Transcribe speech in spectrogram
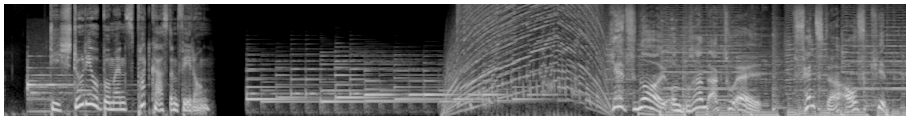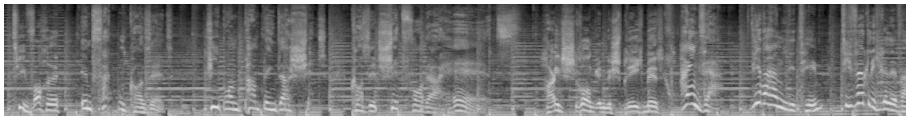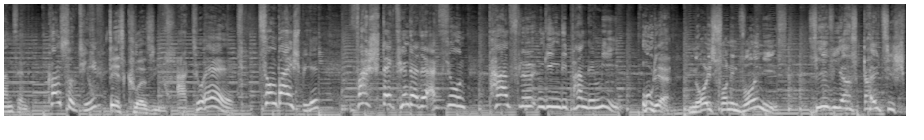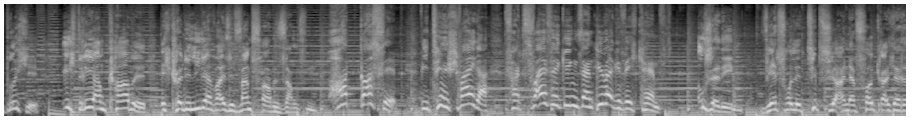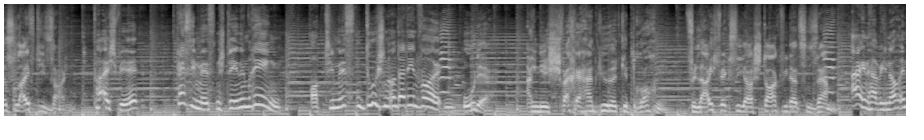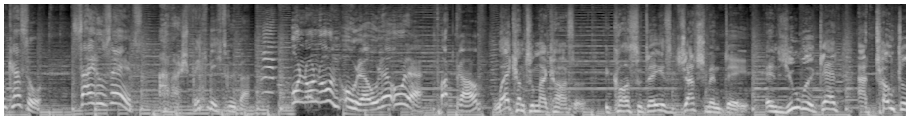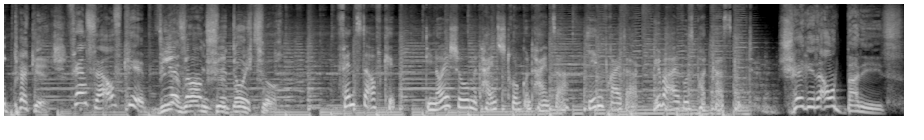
Die Studio Bummens Podcast-Empfehlung. Jetzt neu und brandaktuell. Fenster auf Kipp. Die Woche im Faktenkorsett. Keep on pumping the shit. Cause it's shit for the heads. Heinz Strunk im Gespräch mit Heinzer. Wir behandeln die Themen, die wirklich relevant sind. Konstruktiv, Diskursiv, aktuell. Zum Beispiel, was steckt hinter der Aktion Panflöten gegen die Pandemie? Oder Neues von den Wollnies. Silvias geilste Sprüche. Ich drehe am Kabel. Ich könnte liederweise Wandfarbe saufen. Hot Gossip, wie Till Schweiger verzweifelt gegen sein Übergewicht kämpft. Außerdem wertvolle Tipps für ein erfolgreicheres Live-Design. Beispiel, Pessimisten stehen im Regen. Optimisten duschen unter den Wolken. Oder eine schwache Hand gehört gebrochen. Vielleicht wächst sie ja stark wieder zusammen. Einen habe ich noch in Kasso. Sei du selbst, aber sprich nicht drüber. Und, und, und, oder, oder, oder. Bock drauf? Welcome to my castle, because today is Judgment Day and you will get a total package. Fenster auf Kipp. Wir, Wir sorgen für Durchzug. Fenster auf Kipp. Die neue Show mit Heinz Strunk und Heinzer. Jeden Freitag, überall wo es Podcasts gibt. Check it out, Buddies.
